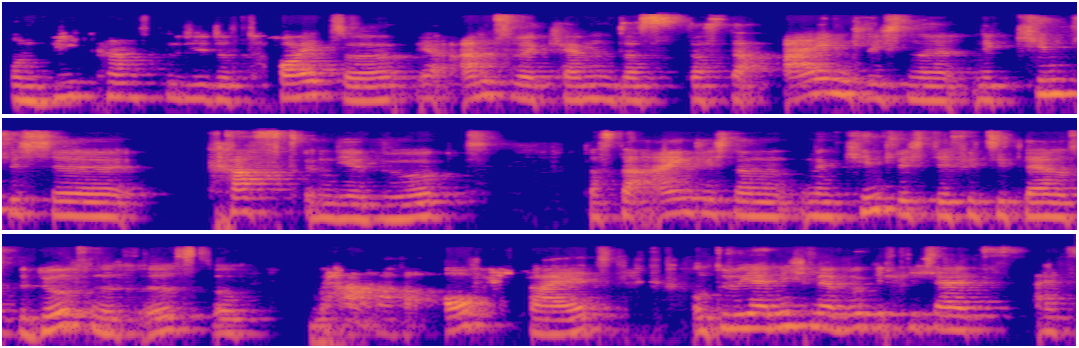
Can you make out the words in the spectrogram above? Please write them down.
Und wie kannst du dir das heute ja, anzuerkennen, dass, dass da eigentlich eine, eine kindliche Kraft in dir wirkt, dass da eigentlich ein, ein kindlich defizitäres Bedürfnis ist, so ja, aufsteigt und du ja nicht mehr wirklich dich als, als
